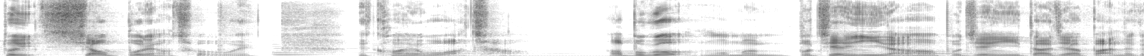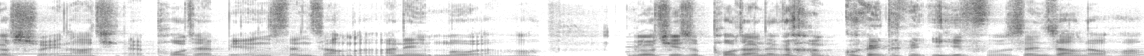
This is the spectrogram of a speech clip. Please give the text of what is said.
对消不了臭味。你看，我操！啊，不过我们不建议了哈，不建议大家把那个水拿起来泼在别人身上了，啊，那没了哈，尤其是泼在那个很贵的衣服身上的话，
